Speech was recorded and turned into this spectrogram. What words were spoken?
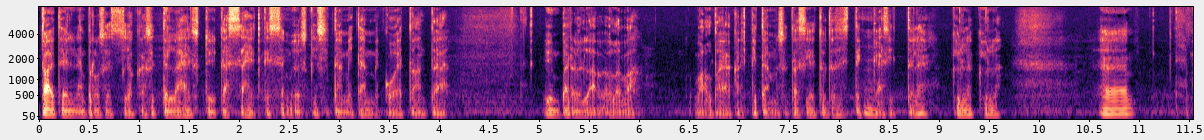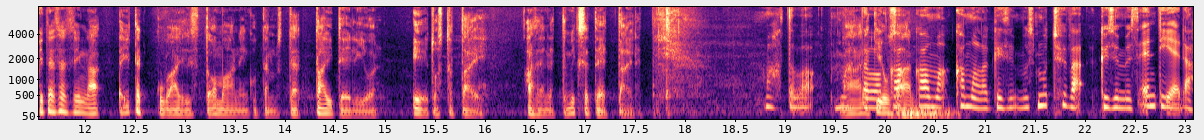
taiteellinen prosessi, joka sitten lähestyy tässä hetkessä myöskin sitä, mitä me koetaan tämä ympäröillä oleva valta ja kaikki tämmöiset asiat, joita se sitten mm. käsittelee. Kyllä, kyllä. Öö, miten sä siinä itse kuvailisit omaa niin kuin tämmöistä taiteilijoiden eetosta tai asennetta? Miksi sä teet taidetta? Mahtava, mahtava ka- kama, kamala kysymys, mutta hyvä kysymys. En tiedä.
